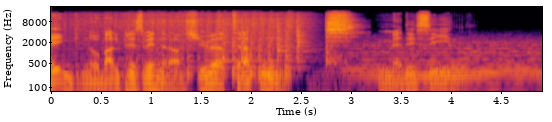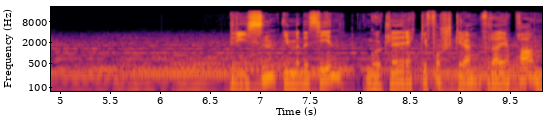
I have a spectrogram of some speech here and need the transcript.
Ig Nobelprisvinnere 2013 Medisin. Prisen i medisin går til en rekke forskere fra Japan.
